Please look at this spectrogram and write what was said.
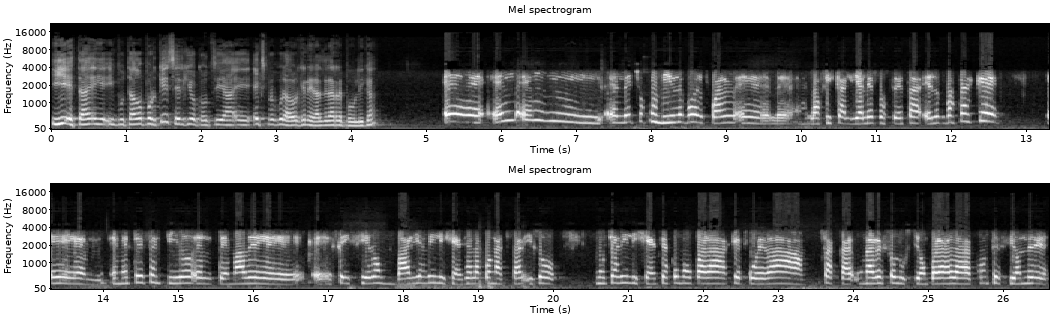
y está eh, imputado, ¿por qué Sergio Cotzia, eh, ex procurador general de la República? el, el, hecho punible por el cual la fiscalía le procesa, lo que pasa es que en este sentido el tema de se hicieron varias diligencias, la CONAXAR hizo muchas diligencias como para que pueda sacar una resolución para la concesión de,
